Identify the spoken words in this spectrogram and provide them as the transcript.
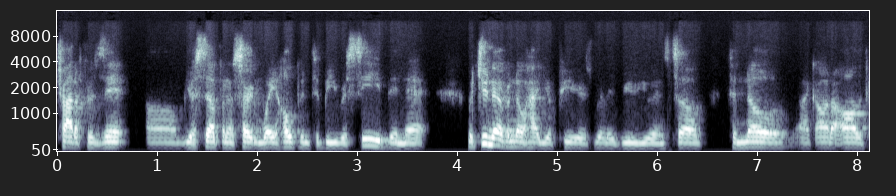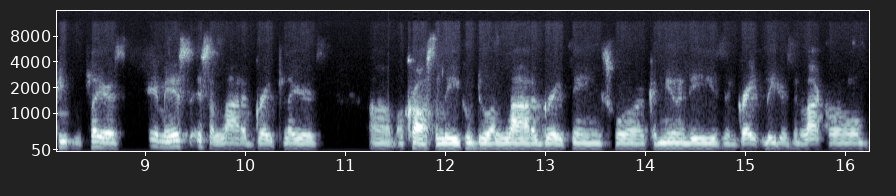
try to present um, yourself in a certain way, hoping to be received in that. But you never know how your peers really view you, and so to know like all the all the people players, I mean, it's it's a lot of great players um, across the league who do a lot of great things for communities and great leaders in locker room,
